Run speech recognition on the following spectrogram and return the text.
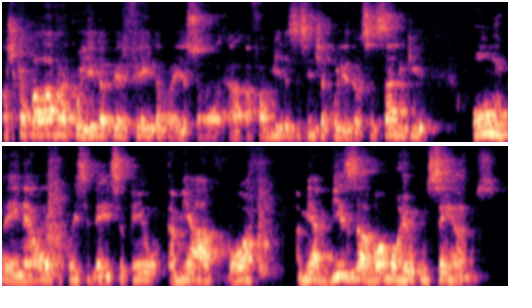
Acho que a palavra acolhida é perfeita para isso. A, a, família se sente acolhida. Você sabe que ontem, né? Olha que coincidência. Eu tenho a minha avó, a minha bisavó morreu com 100 anos.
